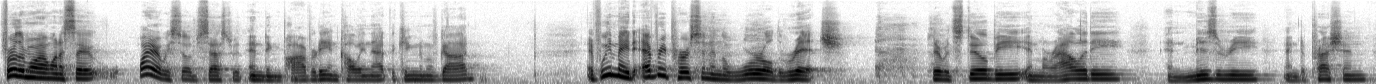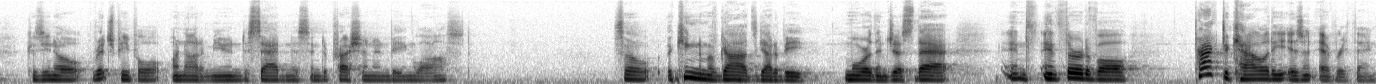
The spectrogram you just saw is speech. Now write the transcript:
Furthermore, I want to say, why are we so obsessed with ending poverty and calling that the kingdom of God? If we made every person in the world rich, there would still be immorality and misery and depression because, you know, rich people are not immune to sadness and depression and being lost. So the kingdom of God's got to be more than just that. And, and third of all, practicality isn't everything.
